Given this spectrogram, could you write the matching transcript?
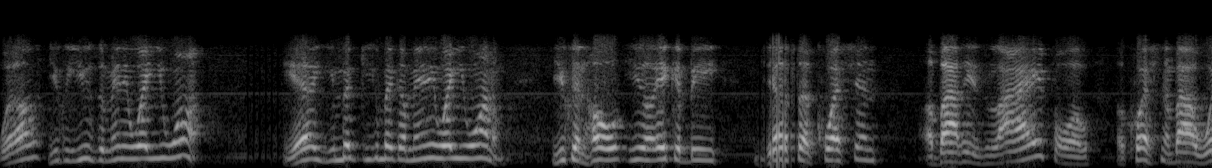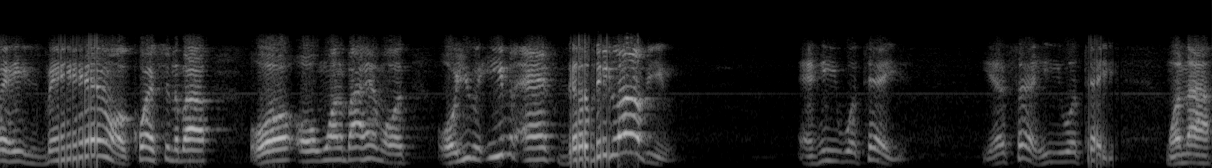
well, you can use them any way you want. Yeah, you make you can make them any way you want them. You can hold, you know, it could be just a question about his life, or a question about where he's been, or a question about, or or one about him, or or you could even ask, does he love you? And he will tell you. Yes, sir. He will tell you. Well, now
